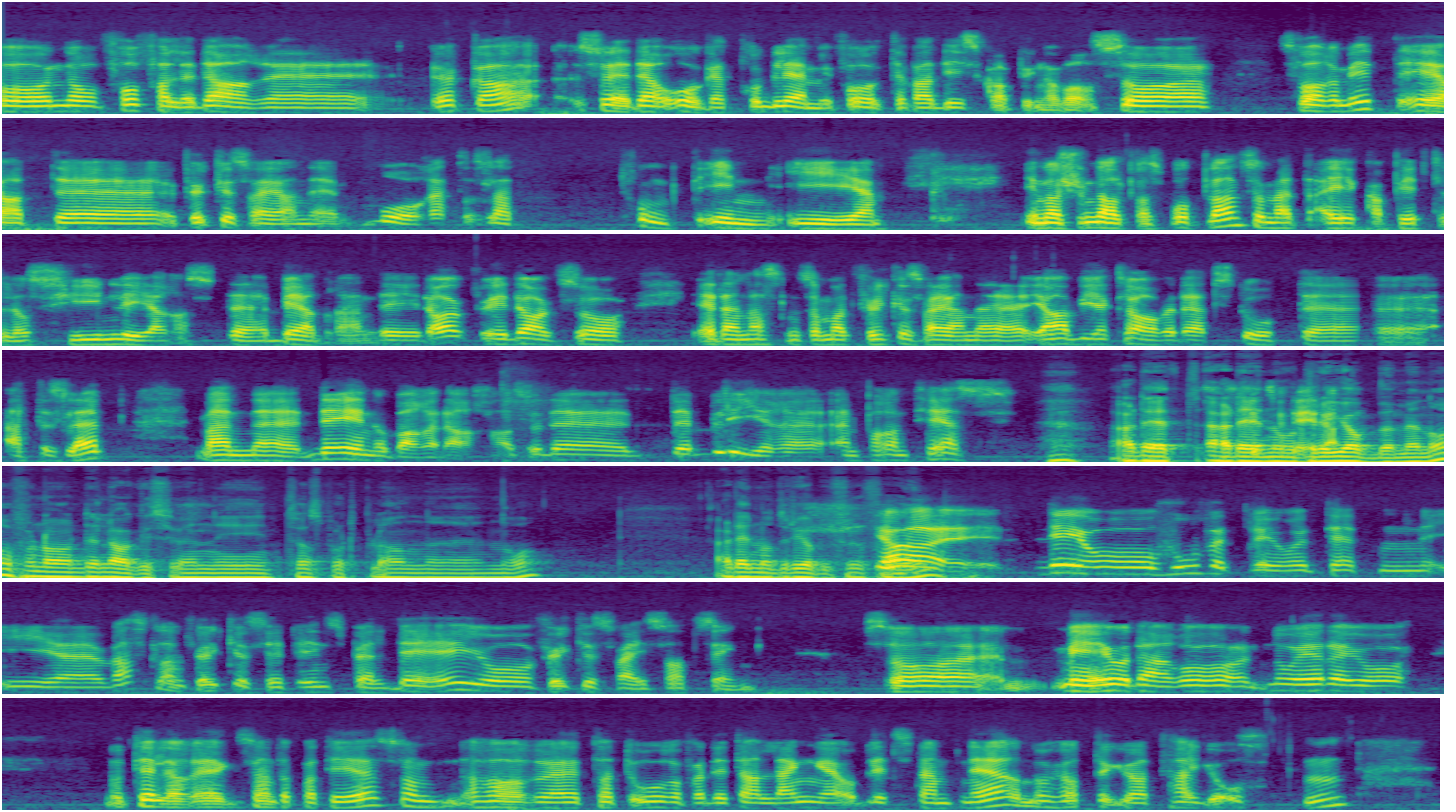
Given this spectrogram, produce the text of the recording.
Og når forfallet der eh, øker, så er det òg et problem i forhold til verdiskapinga vår. Så svaret mitt er at eh, fylkesveiene må rett og slett tungt inn i i Nasjonal transportplan som et eget kapittel og synliggjøres det bedre enn det er i dag. For I dag så er det nesten som at fylkesveiene Ja, vi er klar over det er et stort uh, etterslep, men uh, det er nå bare der. Altså det, det blir en parentes. Er det, er det noe dere jobber med nå? For nå, det lages jo en ny transportplan nå. Er det noe dere jobber for å få ja, det er jo hovedprioriteten i Vestland fylke sitt innspill. Det er jo fylkesveisatsing. Så eh, vi er jo der. Og nå er det jo nå tilhører jeg Senterpartiet, som har uh, tatt til orde for dette lenge og blitt stemt ned. Nå hørte jeg jo at Helge Orten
